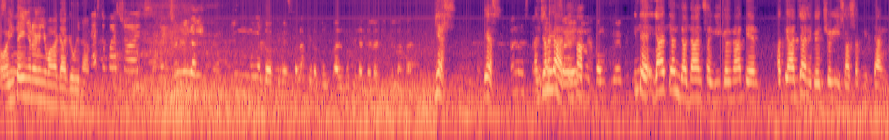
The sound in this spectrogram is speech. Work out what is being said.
So, hintayin nyo na lang yung mga gagawin namin. Last two questions. So yun lang, yung mga documents pala, pinabungkal mo, pinadala dito lahat. Yes. Yes. Ano, Andiyan na lahat, in fact. Hindi, lahat yan dadaan sa legal natin. At lahat yan, eventually, sasubmit yan.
